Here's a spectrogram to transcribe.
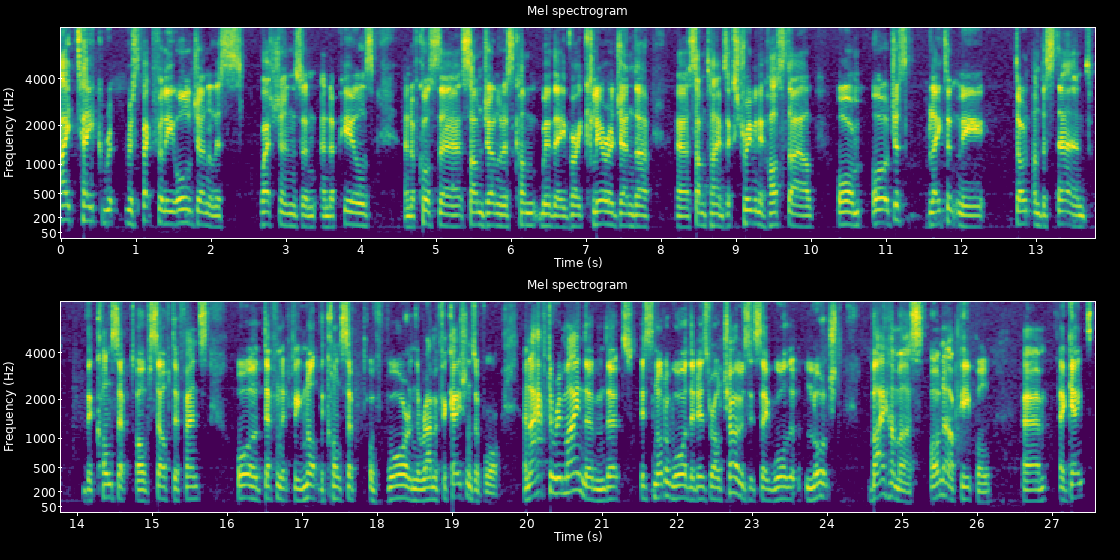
I take re- respectfully all journalists' questions and, and appeals, and of course, uh, some journalists come with a very clear agenda, uh, sometimes extremely hostile, or or just blatantly don't understand the concept of self-defense, or definitely not the concept of war and the ramifications of war. And I have to remind them that it's not a war that Israel chose; it's a war that launched by Hamas on our people um, against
